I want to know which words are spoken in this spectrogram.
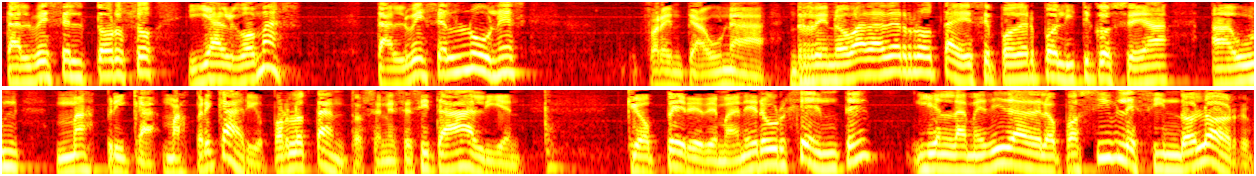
tal vez el torso y algo más. Tal vez el lunes, frente a una renovada derrota, ese poder político sea aún más, más precario. Por lo tanto, se necesita alguien que opere de manera urgente y en la medida de lo posible sin dolor.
